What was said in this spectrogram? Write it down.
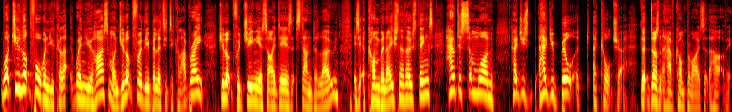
what do you look for when you when you hire someone? Do you look for the ability to collaborate? Do you look for genius ideas that stand alone? Is it a combination of those things? How does someone how do you how do you build a, a culture that doesn't have compromise at the heart of it?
